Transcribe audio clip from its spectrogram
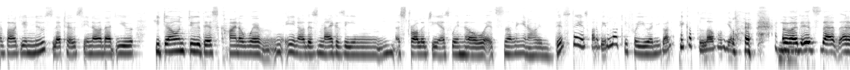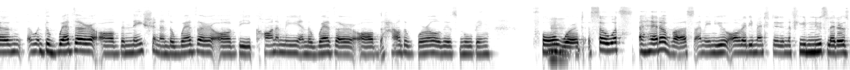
about your newsletters, you know, that you you don't do this kind of where, you know, this magazine astrology as we know. It's you know, this day is going to be lucky for you and you're going to pick up the love of your life. Mm-hmm. But it's that um, the weather of the nation and the weather of the economy and the weather of the, how the world is moving. Forward. Mm. So what's ahead of us? I mean, you already mentioned it in a few newsletters,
